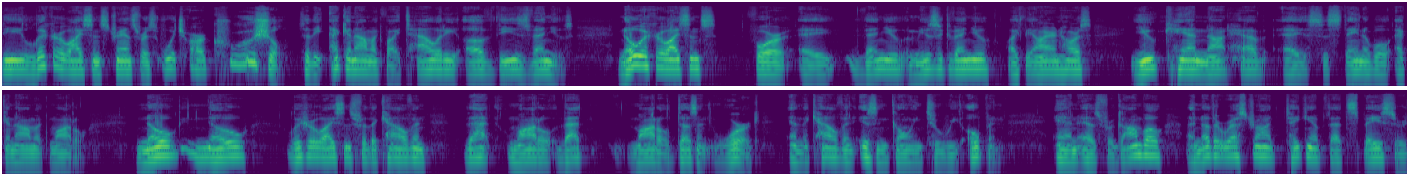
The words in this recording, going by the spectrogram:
the liquor license transfers, which are crucial to the economic vitality of these venues, no liquor license for a venue, a music venue like the Iron Horse, you cannot have a sustainable economic model. No, no liquor license for the Calvin, that model that model doesn't work and the Calvin isn't going to reopen. And as for Gombo, another restaurant taking up that space or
